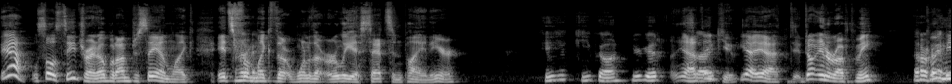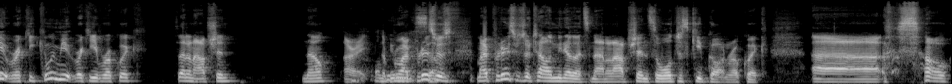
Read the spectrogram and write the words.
Yeah, well, so is Siege Rhino, but I'm just saying, like, it's from Alright. like the one of the earliest sets in Pioneer. Keep going. You're good. Yeah, thank you. Yeah, yeah. Don't interrupt me. All Can we mute Ricky? Can we mute Ricky real quick? Is that an option? No. All right. The- my myself. producers, my producers are telling me no, that's not an option. So we'll just keep going real quick. Uh, so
